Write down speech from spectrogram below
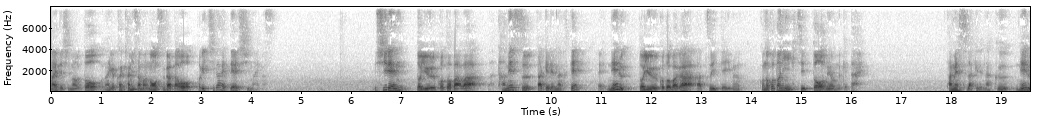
えてしまうと何か神様の姿を取り違えてしまいます。試練という言葉は試すだけでなくて練るという言葉がついている。このことにきちっと目を向けたい。試すだけでなく練る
